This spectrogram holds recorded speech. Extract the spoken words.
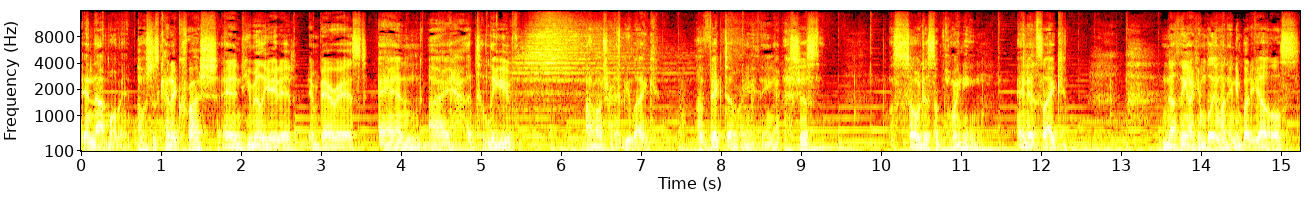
in that moment. I was just kind of crushed and humiliated, embarrassed, and I had to leave. I'm not trying to be like a victim or anything. It's just so disappointing. And it's like nothing I can blame on anybody else,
